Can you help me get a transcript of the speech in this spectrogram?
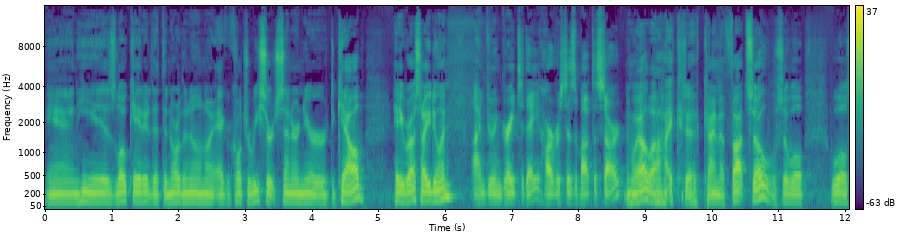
and he is located at the Northern Illinois Agriculture Research Center near DeKalb. Hey, Russ, how you doing? I'm doing great today. Harvest is about to start. Well, uh, I could have kind of thought so. So we'll we'll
